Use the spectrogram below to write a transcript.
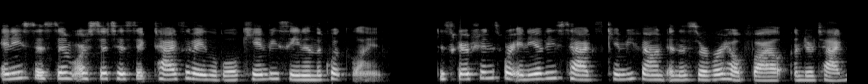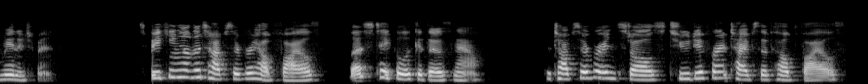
Any system or statistic tags available can be seen in the Quick Client. Descriptions for any of these tags can be found in the server help file under Tag Management. Speaking of the top server help files, let's take a look at those now. The top server installs two different types of help files,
